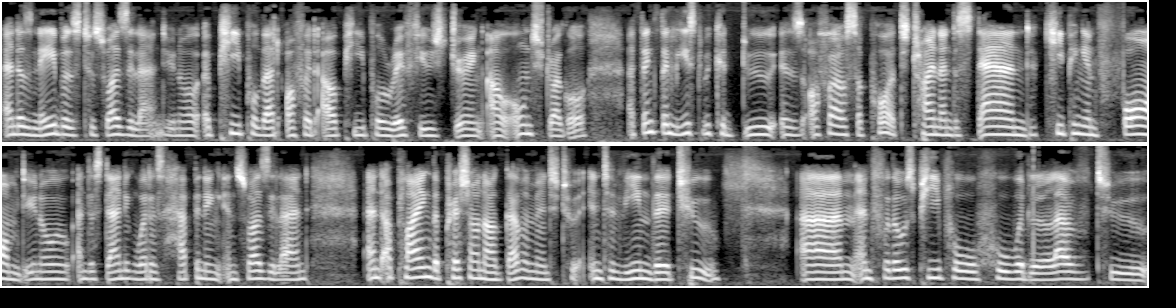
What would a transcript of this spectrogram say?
and as neighbors to Swaziland, you know, a people that offered our people refuge during our own struggle, I think the least we could do is offer our support, try and understand, keeping informed, you know, understanding what is happening in Swaziland and applying the pressure on our government to intervene there too. Um, and for those people who would love to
